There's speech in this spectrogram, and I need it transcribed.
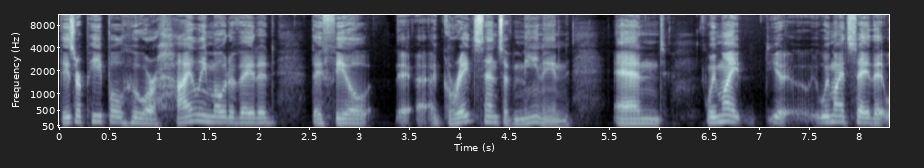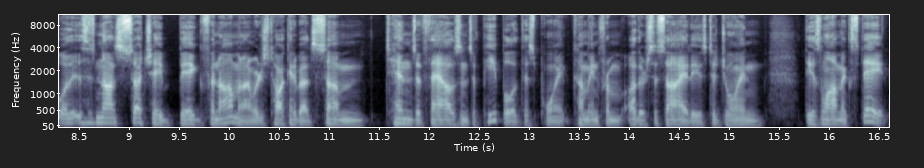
These are people who are highly motivated. They feel a great sense of meaning, and we might you know, we might say that well this is not such a big phenomenon. We're just talking about some tens of thousands of people at this point coming from other societies to join the Islamic State,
